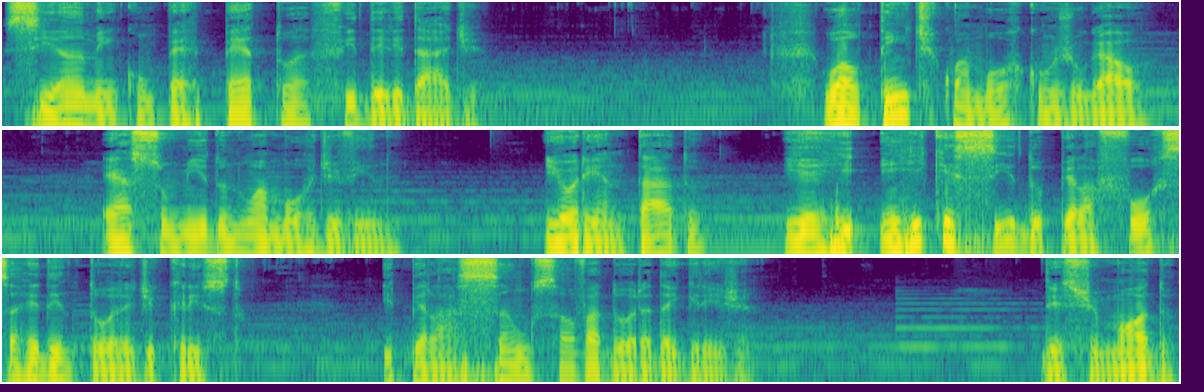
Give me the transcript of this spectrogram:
se amem com perpétua fidelidade. O autêntico amor conjugal é assumido no amor divino e orientado e enriquecido pela força redentora de Cristo e pela ação salvadora da Igreja. Deste modo,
